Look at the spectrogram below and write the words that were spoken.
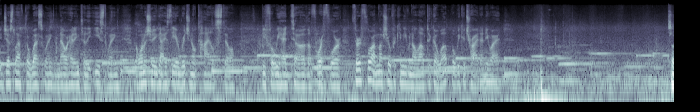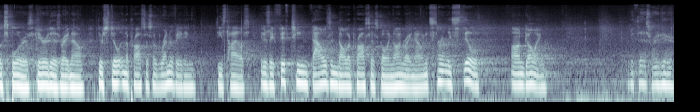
We just left the west wing and now we're heading to the east wing. I want to show you guys the original tiles still before we head to the fourth floor. Third floor, I'm not sure if we can even allow it to go up, but we could try it anyway. So explorers, here it is right now. They're still in the process of renovating these tiles. It is a $15,000 process going on right now and it's currently still ongoing. Look at this right here.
